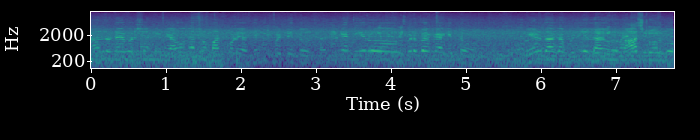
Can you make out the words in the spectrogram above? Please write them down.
ನಾಲ್ಕು ಡೈವರ್ಷನ್ ನೀವು ಯಾವಾಗಾದ್ರೂ ಮಾಡ್ಕೊಳ್ಳಿ ಅದು ನಿಮಗೆ ಬಿಟ್ಟಿದ್ದು ನದಿಗೆ ನೀರು ಬಿಡಬೇಕಾಗಿತ್ತು. ಹೇಳಿದಾಗ ಬಿಡಲಿಲ್ಲ ಇವರು. ಲಾಸ್ಟ್ವರೆಗೂ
